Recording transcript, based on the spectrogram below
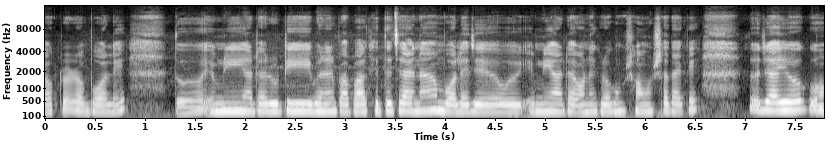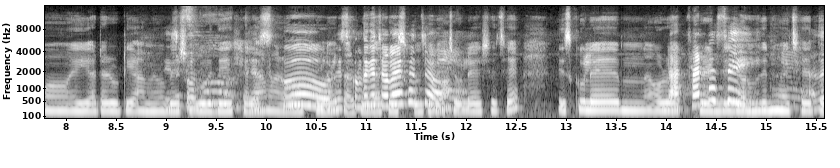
ডক্টররা বলে। তো এমনি আটা রুটি ইভানের পাপা খেতে চায় না বলে যে ওই এমনি আটা অনেক রকম সমস্যা থাকে। তো যাই হোক এই আটা রুটি আমিও বেশ গুড় দিয়ে খেলাম আর ও খেলো। তারপরে দেখো স্কুল থেকে চলে এসেছে। স্কুলে ওর ফ্রেন্ডের জন্মদিন হয়েছে তো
